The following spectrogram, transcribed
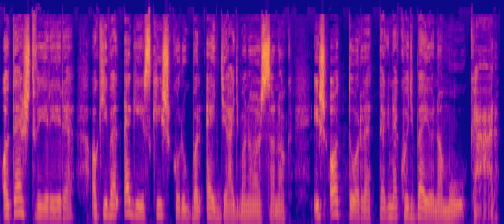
A testvérére, akivel egész kiskorukban egy ágyban alszanak, és attól rettegnek, hogy bejön a mókár,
